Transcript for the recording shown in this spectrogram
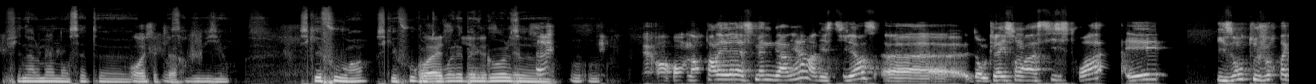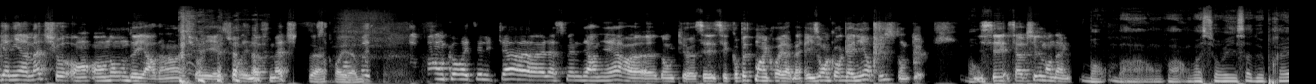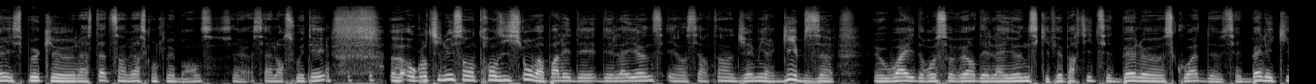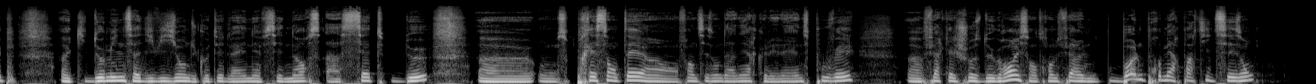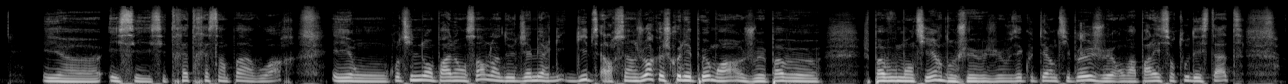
finalement, dans cette, euh, ouais, dans cette division. Ce qui est fou, hein. Ce qui est fou quand ouais, on voit les Bengals. Euh, on en parlait la semaine dernière, hein, des Steelers. Euh, donc là, ils sont à 6-3 et ils ont toujours pas gagné un match en, en nombre de yards hein, sur, les, sur les 9 matchs. C'est incroyable. Ça n'a pas encore été le cas euh, la semaine dernière, euh, donc c'est complètement incroyable. Ils ont encore gagné en plus, donc bon. c'est absolument dingue. Bon, bah on va on va surveiller ça de près. Il se peut que la stat s'inverse contre les Browns, c'est à leur souhaiter. On continue sans transition. On va parler des, des Lions et un certain Jamir Gibbs le wide receiver des Lions qui fait partie de cette belle squad, cette belle équipe euh, qui domine sa division du côté de la NFC North à 7-2. Euh, on se pressentait hein, en fin de saison dernière que les Lions pouvaient euh, faire quelque chose de grand. Ils sont en train de faire une bonne première partie de saison. Et, euh, c'est très très sympa à voir. Et on continue d'en parler ensemble hein, de Jamir Gibbs. Alors c'est un joueur que je connais peu moi, je vais vais pas vous mentir, donc je vais, vous écouter un petit peu. On va parler surtout des stats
